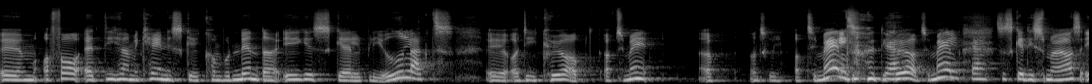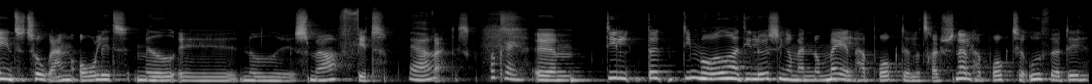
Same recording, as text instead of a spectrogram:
Øhm, og for at de her mekaniske komponenter ikke skal blive ødelagt, øh, og de kører op, optimalt, op, undskyld, optimalt, de ja. kører optimalt, ja. så skal de smøres en til to gange årligt med øh, noget øh, smørfedt. Ja. faktisk. Okay. Øhm, de, de, de måder og de løsninger, man normalt har brugt, eller traditionelt har brugt til at udføre det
